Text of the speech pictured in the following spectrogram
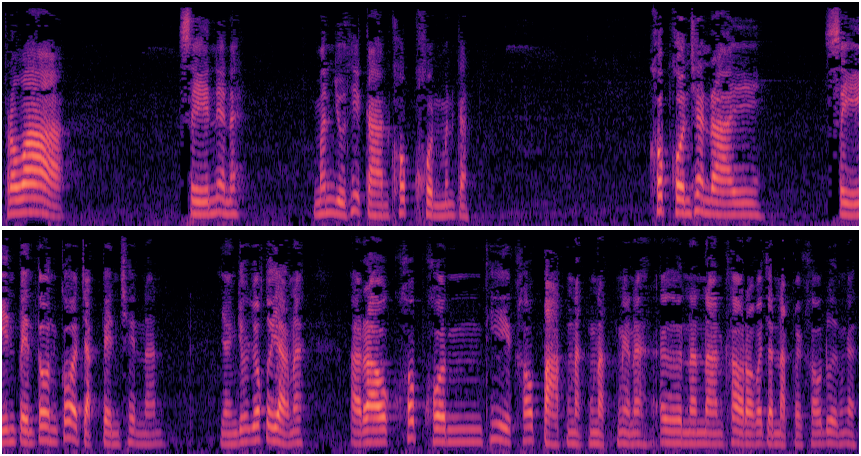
เพราะว่าศีลเนี่ยนะมันอยู่ที่การครบคนเหมือนกัน คบคนเช่นไร ศีลเป็นต้นก็จะเป็นเช่นนั้น อย่างยกยกตัวอย่างนะเราครบคนที่เขาปากหนักๆเนี่ยนะเออนานๆเข้าเราก็จะหนักไปเขาด้วยเหมือนกัน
